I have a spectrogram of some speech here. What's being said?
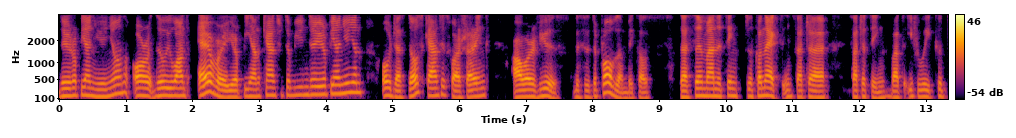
the European Union, or do we want every European country to be in the European Union, or just those countries who are sharing our views? This is the problem because there's so many things to connect in such a such a things. But if we could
